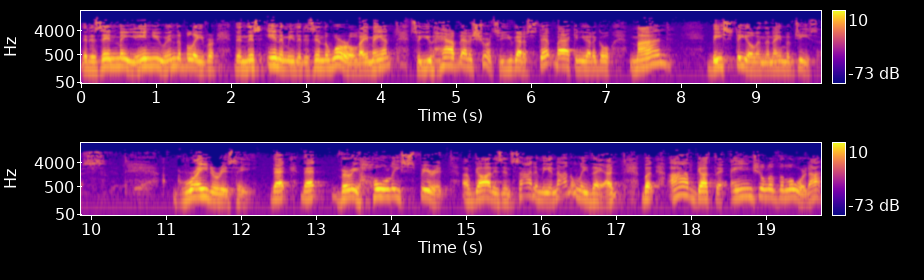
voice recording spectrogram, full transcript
that is in me, in you, in the believer, than this enemy that is in the world. Amen? So you have that assurance. So you gotta step back and you gotta go, mind, be still in the name of Jesus. Greater is he that that very holy spirit of god is inside of me. And not only that but i've got the angel of the lord. I,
